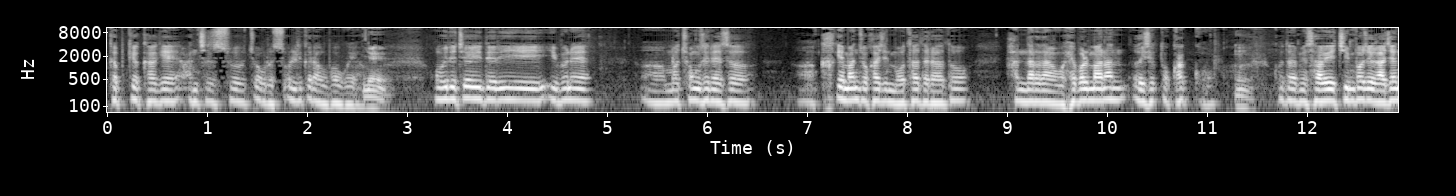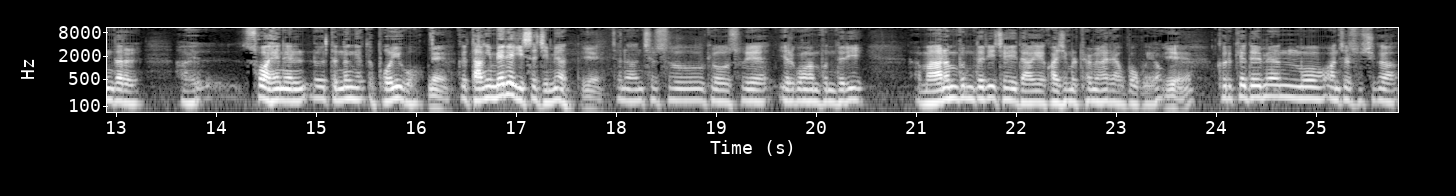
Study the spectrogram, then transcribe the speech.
급격하게 안철수 쪽으로 쏠릴 거라고 보고요. 예. 오히려 저희들이 이번에 어, 뭐 총선에서 어, 크게 만족하지 못하더라도 한나라당하고 해볼 만한 의식도 갖고 음. 그다음에 사회 진보적 아젠다를 어, 소화해낼 어떤 능력도 보이고 네. 그 당이 매력이 있어지면 예. 저는 안철수 교수의 열광한 분들이 많은 분들이 저희 당에 관심을 표명하리라고 보고요. 예. 그렇게 되면 뭐 안철수 씨가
